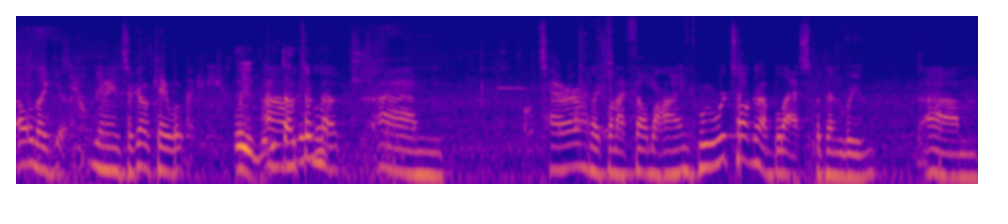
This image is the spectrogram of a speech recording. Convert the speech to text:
Oh, like, you mean, it's like, okay, well, Wait, what are you uh, talking, talking about? about, um, TERA, like when I fell behind. We were talking about Bless, but then we, um,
